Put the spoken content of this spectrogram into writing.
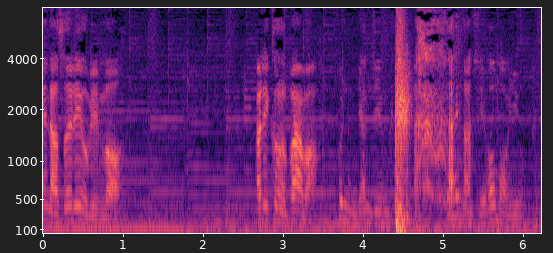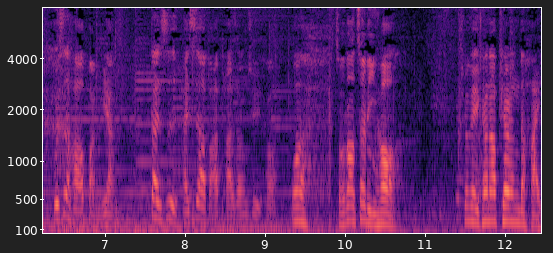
你老师你有面不？啊，你困了饱无？困两点钟，这不是好模样，不是好榜样，但是还是要把它爬上去哈。哇，走到这里哈，就可以看到漂亮的海，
